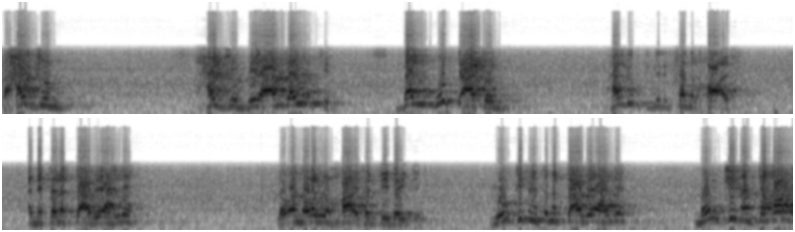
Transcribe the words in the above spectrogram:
فحج حج بلا أن لا يمكن بل متعة. هل يمكن للإنسان الخائف أن يتمتع بأهله؟ لو أن رجلا خائفا في بيته يمكن أن يتمتع بأهله؟ ممكن أن تقر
